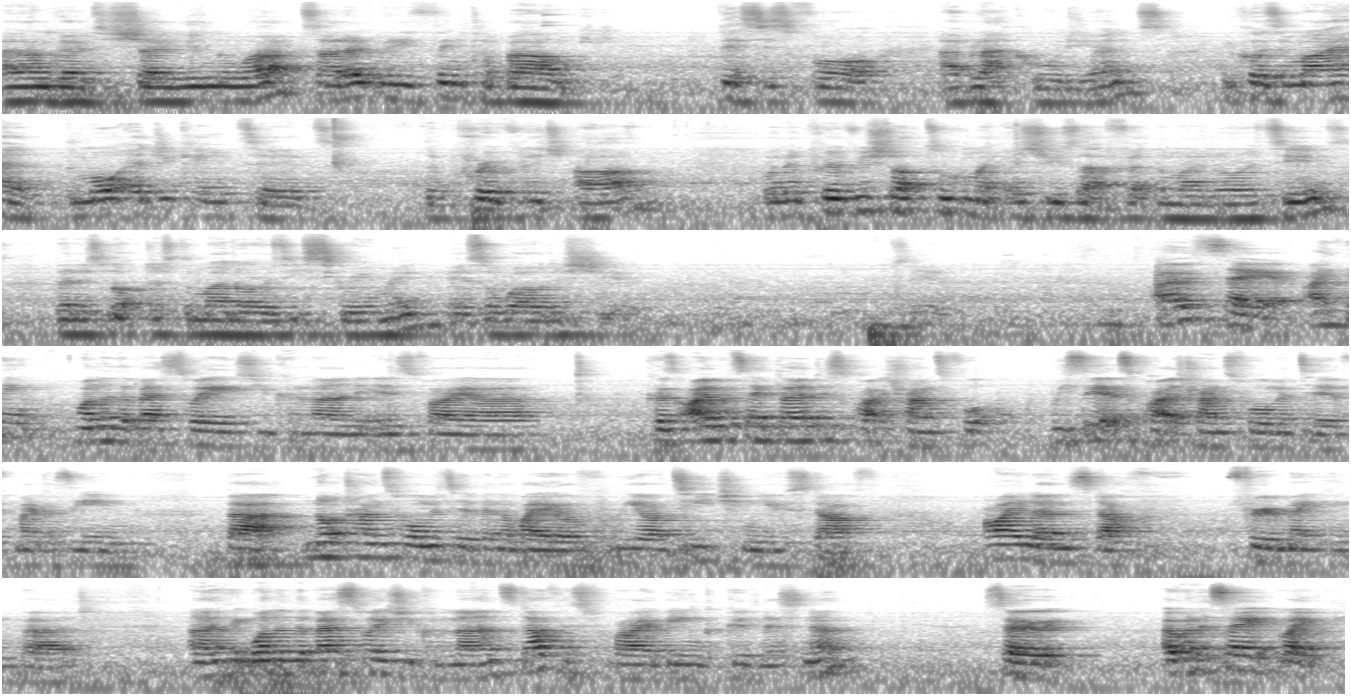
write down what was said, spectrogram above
And I'm going to show you in the work. So I don't really think about this is for a black audience because in my head, the more educated the privileged are, when the privileged start talking about issues that affect the minorities, then it's not just the minority screaming; it's a world issue. I would say, I think one of the best ways you can learn is via, because I would say Third is quite a transform. We see it as quite a transformative magazine, but not transformative in the way of we are teaching you stuff. I learn stuff through making Third, and I think one of the best ways you can learn stuff is by being a good listener. So I wouldn't say like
